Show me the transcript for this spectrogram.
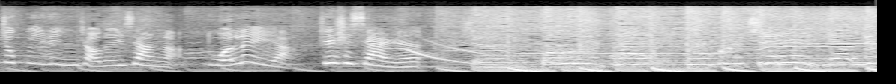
就逼着你找对象啊，多累呀，真是吓人。这舞台不过只要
